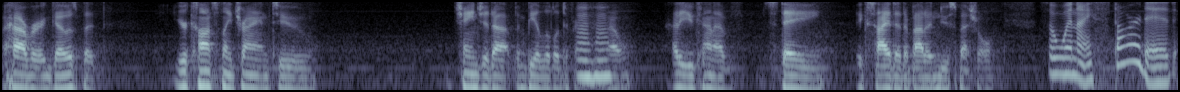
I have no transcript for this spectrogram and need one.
however it goes. But you're constantly trying to change it up and be a little different. Mm-hmm. You know, how do you kind of stay excited about a new special? So when I started,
